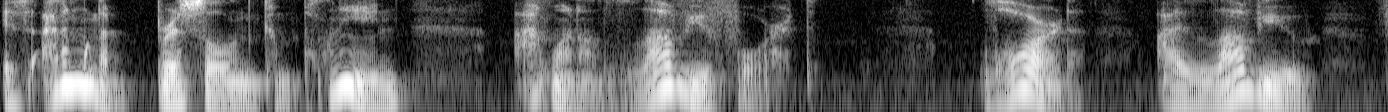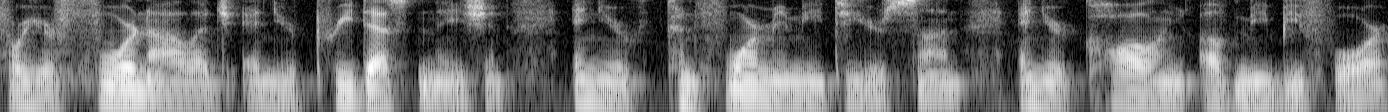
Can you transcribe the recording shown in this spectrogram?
is I don't want to bristle and complain. I want to love you for it. Lord, I love you for your foreknowledge and your predestination and your conforming me to your son and your calling of me before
